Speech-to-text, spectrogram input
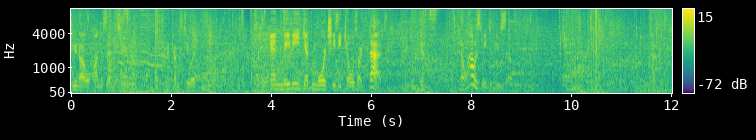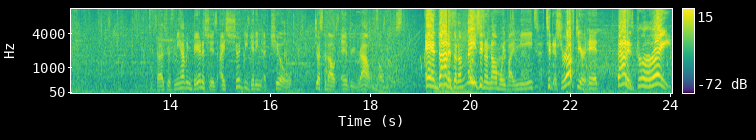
Juno on this end too, when it comes to it and maybe get more cheesy kills like that, if it allows me to do so. Because with me having banishes, I should be getting a kill just about every round, almost. And that is an amazing anomaly by me to disrupt your hit. That is great!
